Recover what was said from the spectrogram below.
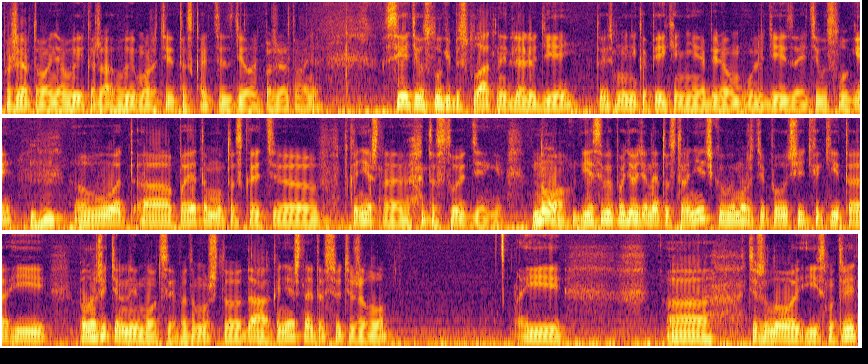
пожертвование, вы, вы можете, так сказать, сделать пожертвование. Все эти услуги бесплатные для людей, то есть мы ни копейки не берем у людей за эти услуги. Вот, а, поэтому, так сказать, э, конечно, это стоит деньги. Но если вы пойдете на эту страничку, вы можете получить какие-то и положительные эмоции, потому что, да, конечно, это все тяжело. И э, тяжело и смотреть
